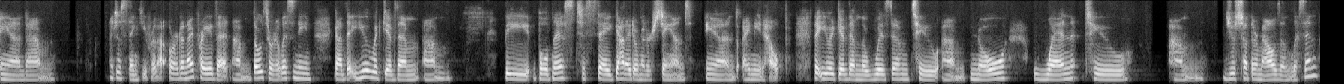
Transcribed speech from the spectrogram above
And um, I just thank you for that, Lord. And I pray that those who are listening, God, that you would give them the boldness to say, God, I don't understand and I need help. That you would give them the wisdom to um, know when to um, just shut their mouths and listen.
